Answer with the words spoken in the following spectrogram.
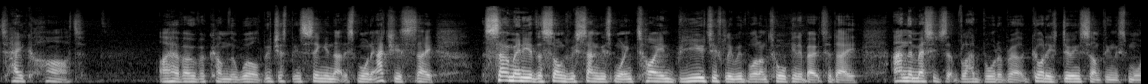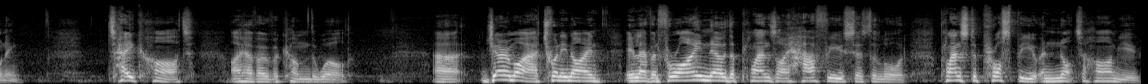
take heart. I have overcome the world. We've just been singing that this morning. Actually, say, so many of the songs we sang this morning tie in beautifully with what I'm talking about today and the message that Vlad brought about. God is doing something this morning. Take heart, I have overcome the world. Uh, Jeremiah 29 11. For I know the plans I have for you, says the Lord plans to prosper you and not to harm you,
